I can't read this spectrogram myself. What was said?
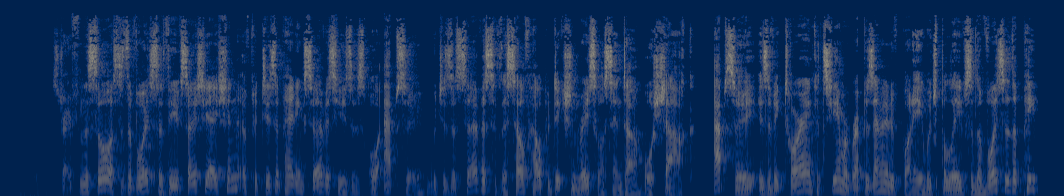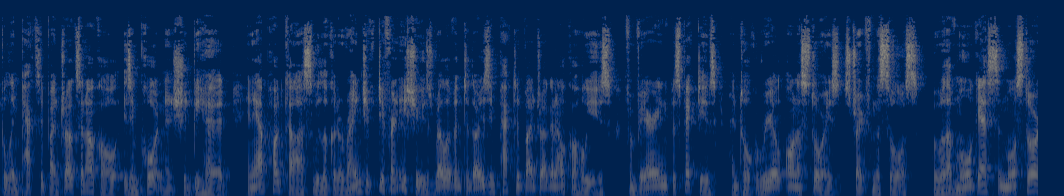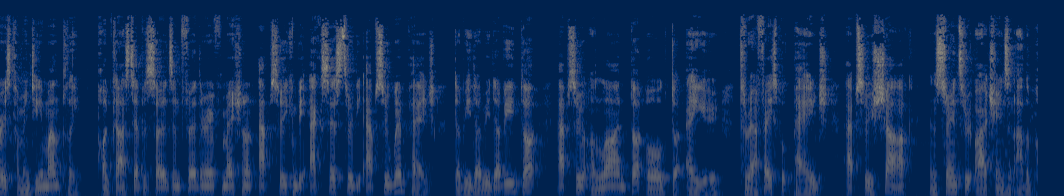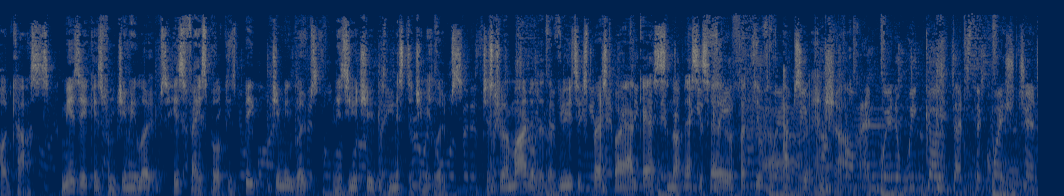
Straight from the Source is the voice of the Association of Participating Service Users, or APSU, which is a service of the Self Help Addiction Resource Centre, or SHARC. APSU is a Victorian consumer representative body which believes that the voice of the people impacted by drugs and alcohol is important and should be heard. In our podcast, we look at a range of different issues relevant to those impacted by drug and alcohol use from varying perspectives and talk real, honest stories straight from the source. We will have more guests and more stories coming to you monthly. Podcast episodes and further information on APSU can be accessed through the APSU webpage, www.apsuonline.org.au, through our Facebook page, APSU SHARC, and soon through iTunes and other podcasts. Music is from Jimmy Loops. His Facebook is Big Jimmy Loops, and his YouTube is Mr. Jimmy Loops. Just a reminder that the views expressed by our guests are not necessarily reflective of APSU and SHARC. And where do we go? That's the question.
